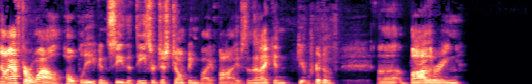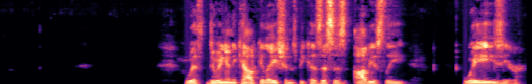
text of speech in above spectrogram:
Now, after a while, hopefully you can see that these are just jumping by fives, and then I can get rid of uh, bothering with doing any calculations because this is obviously way easier.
